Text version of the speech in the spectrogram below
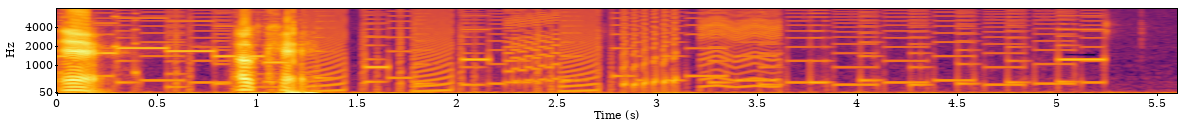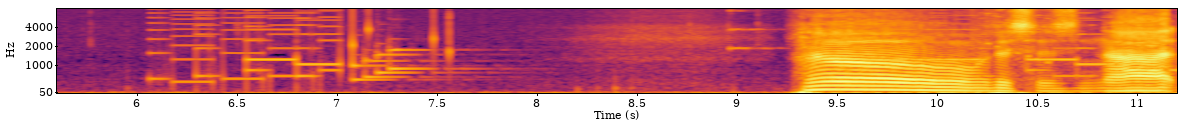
There. Okay. This is not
